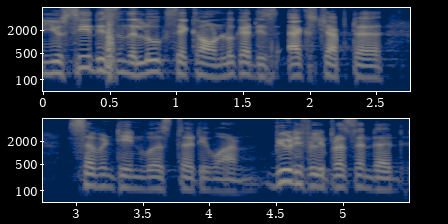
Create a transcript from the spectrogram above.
You see this in the Luke's account. Look at this Acts chapter 17, verse 31. Beautifully presented.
